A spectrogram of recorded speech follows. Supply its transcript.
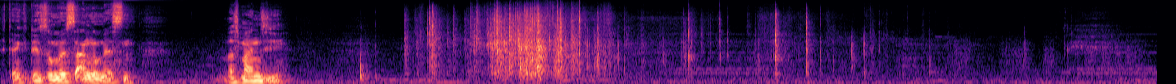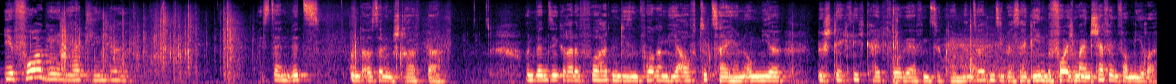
Ich denke, die Summe ist angemessen. Was meinen Sie? Ihr Vorgehen, Herr Klinker, ist ein Witz und außerdem strafbar. Und wenn Sie gerade vorhatten, diesen Vorgang hier aufzuzeichnen, um mir Bestechlichkeit vorwerfen zu können, dann sollten Sie besser gehen, bevor ich meinen Chef informiere.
